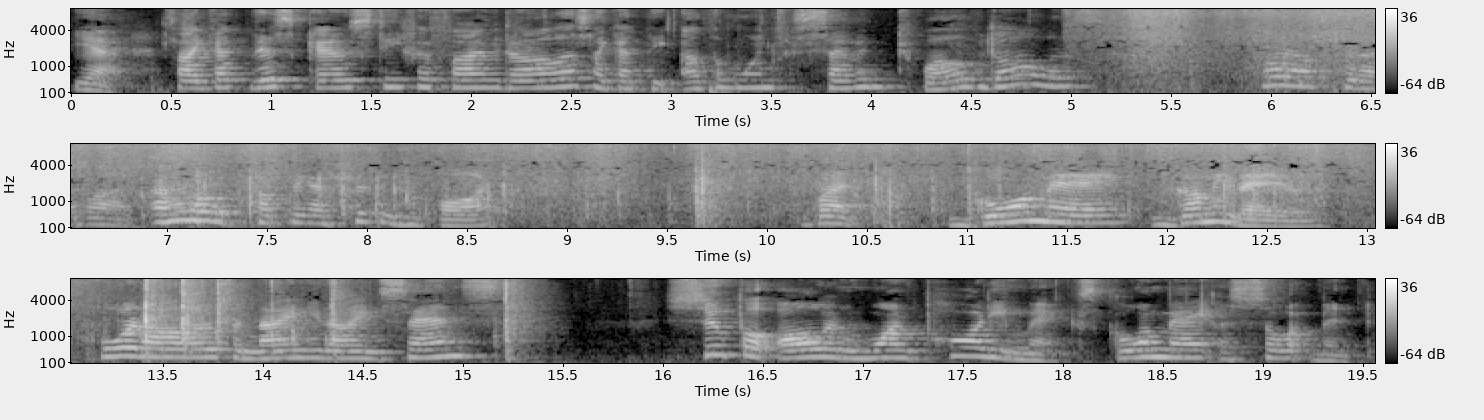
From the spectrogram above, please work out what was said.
Yeah, so I got this ghosty for $5. I got the other one for seven, $12. What else did I buy? Oh, something I shouldn't have bought. But gourmet gummy bears, $4.99. Super all-in-one party mix, gourmet assortment.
